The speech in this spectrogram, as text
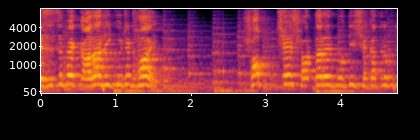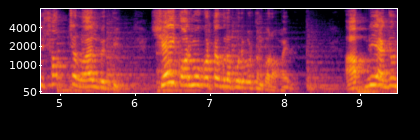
এসএসএফ এ কারা রিক্রুটেড হয়? সবচেয়ে সরকারের প্রতি শেখাতের প্রতি সবচেয়ে লয়াল ব্যক্তি। সেই কর্মকর্তাগুলো পরিবর্তন করা হয়নি। আপনি একজন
